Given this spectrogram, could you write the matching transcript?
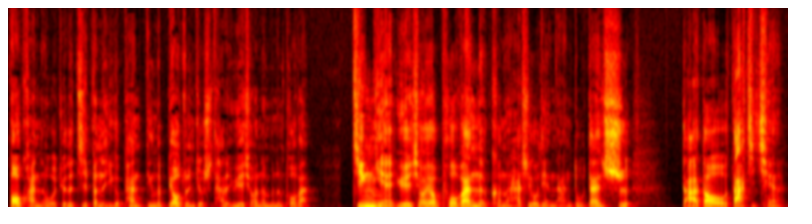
爆款呢？我觉得基本的一个判定的标准就是它的月销能不能破万。今年月销要破万呢，可能还是有点难度，但是达到大几千，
